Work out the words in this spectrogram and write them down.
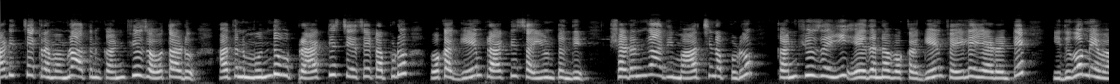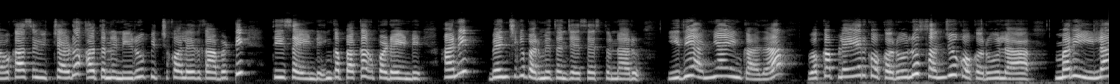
ఆడిచ్చే క్రమంలో అతను కన్ఫ్యూజ్ అవుతాడు. అతను ముందు ప్రాక్టీస్ చేసేటప్పుడు ఒక గేమ్ ప్రాక్టీస్ అయి ఉంటుంది సడన్గా అది మార్చినప్పుడు కన్ఫ్యూజ్ అయ్యి ఏదన్నా ఒక గేమ్ ఫెయిల్ అయ్యాడంటే ఇదిగో మేము అవకాశం ఇచ్చాడు అతను నిరూపించుకోలేదు కాబట్టి తీసేయండి ఇంకా పక్కకు పడేయండి అని బెంచ్కి పరిమితం చేసేస్తున్నారు. ఇది అన్యాయం కాదా? ఒక ప్లేయర్కి ఒక రూలు సంజుకు ఒక రూలా? మరి ఇలా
